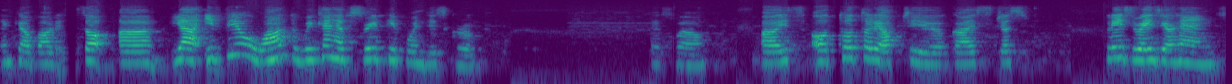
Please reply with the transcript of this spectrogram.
Thank you about it. So uh, yeah, if you want, we can have three people in this group as well. Uh, it's all totally up to you guys. Just please raise your hands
